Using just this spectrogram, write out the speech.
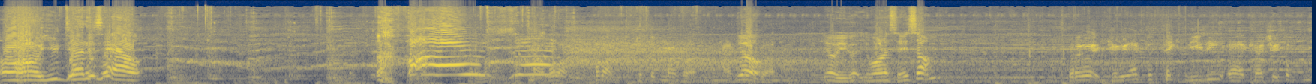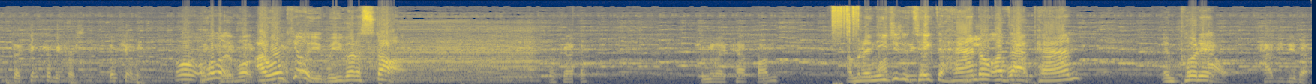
Oh, you dead as hell. Oh, Hold on, hold on. Just look at my butt. Yo. shit. Yo, you got, you want to say something? Wait, wait. Can we like just take it easy? Uh, can I you something? Like, don't kill me first. Don't kill me. Oh, hold on. Well, I won't kill you, but you gotta stop. Okay. Can we like have fun? I'm gonna need you to take the handle of that pan and put it How? How'd you do that?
